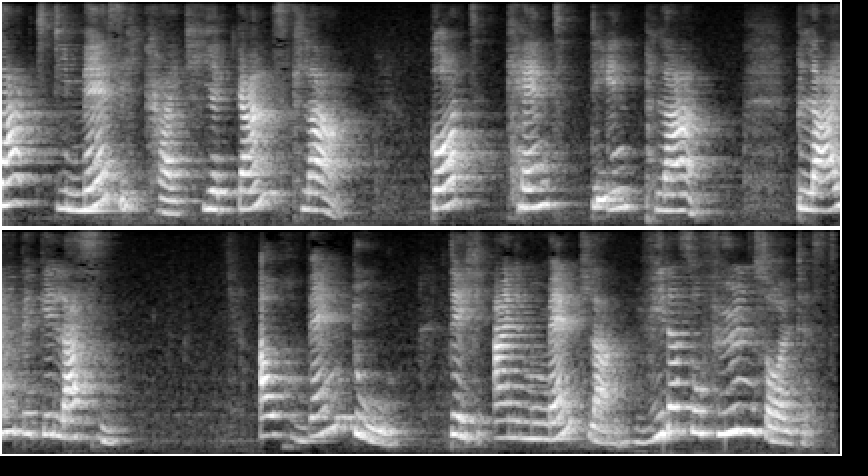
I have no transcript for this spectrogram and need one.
sagt die Mäßigkeit hier ganz klar, Gott kennt den Plan. Bleibe gelassen. Auch wenn du dich einen Moment lang wieder so fühlen solltest,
